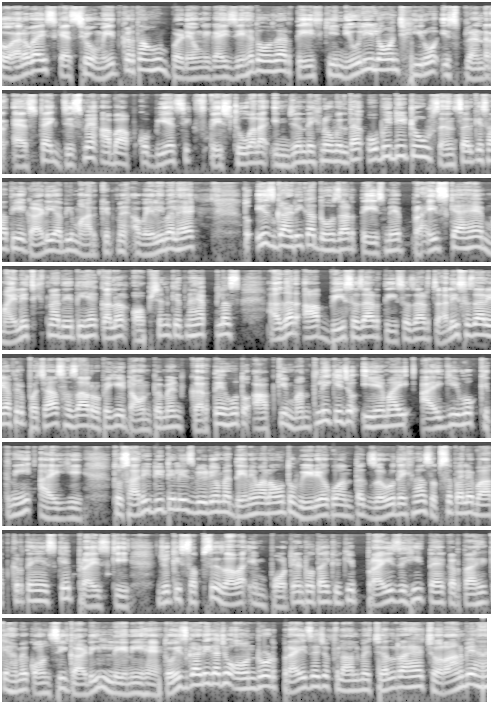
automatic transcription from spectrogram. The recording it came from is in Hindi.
तो हेलो गाइस कैसे उम्मीद करता हूँ बड़े होंगे गाइस यह 2023 की newly launch Hero Splendor Xtec जिसमें अब आपको B S six phase two वाला इंजन देखने को मिलता है। O B D two sensor के साथ ये गाड़ी अभी मार्केट में अवेलेबल है। तो इस गाड़ी का 2023 में प्राइस क्या है? माइलेज कितना देती है? कलर ऑप्शन कितना है? प्लस अगर आप बीस हज़ार, तीस हज़ार, चालीस हज़ार या फिर पचास हज़ार रुपये की डाउन पेमेंट करते हो तो आपकी मंथली की जो ई e आएगी, वो कितनी आएगी? तो सारी डिटेल इस वीडियो में देने वाला हूँ। तो वीडियो को अंत तक ज़रूर देखना। सबसे पहले बात करते हैं इसके प्राइस की, जो कि सबसे ज़्यादा इंपॉर्टेंट होता है, क्योंकि प्राइस ही तय करता है कि हमें कौन सी गाड़ी लेनी है। तो इस गाड़ी का जो ऑन रोड प्राइस है, जो फ़िलहाल में चल रहा है, चौरानवे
